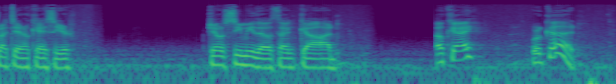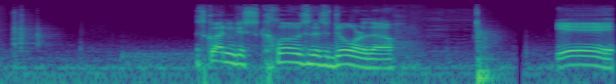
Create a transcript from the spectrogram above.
Right there, okay, I see her. She don't see me though, thank God. Okay, we're good. Let's go ahead and just close this door, though. Yeah.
